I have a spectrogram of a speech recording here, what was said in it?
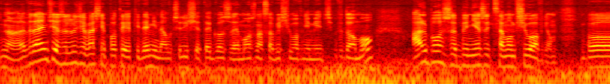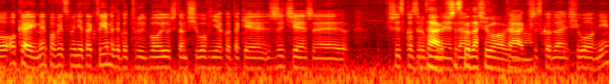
No, ale wydaje mi się, że ludzie właśnie po tej epidemii nauczyli się tego, że można sobie siłownię mieć w domu, albo żeby nie żyć samą siłownią. Bo okej, my powiedzmy nie traktujemy tego trójboju czy tam siłowni jako takie życie, że wszystko zrobimy. Tak, wszystko tam, dla siłowni. Tak, no. wszystko dla siłowni.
